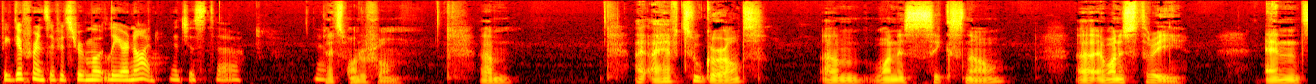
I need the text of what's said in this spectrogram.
big difference if it's remotely or not. It's just uh, yeah. that's wonderful. Um, I, I, have two girls. Um, one is six now, uh, and one is three. And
